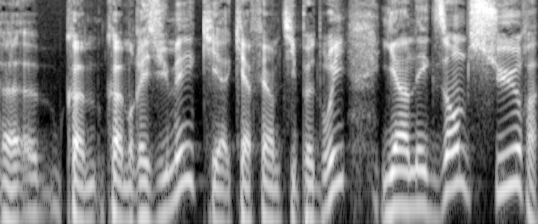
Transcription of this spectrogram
euh, comme, comme résumé, qui a, fait un petit peu de bruit. Il y a un exemple sur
